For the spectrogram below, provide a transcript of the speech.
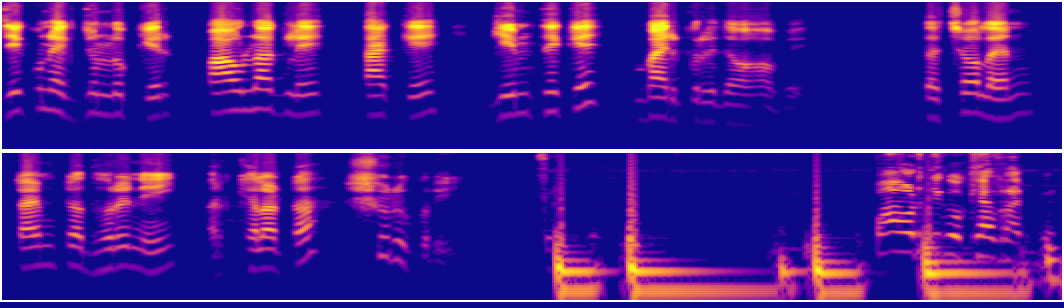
যে কোনো একজন লোকের পাও লাগলে তাকে গেম থেকে বাইর করে দেওয়া হবে। তো চলেন টাইমটা ধরে নেই আর খেলাটা শুরু করি। পাওয়ার দিকেও খেয়াল রাখবেন।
